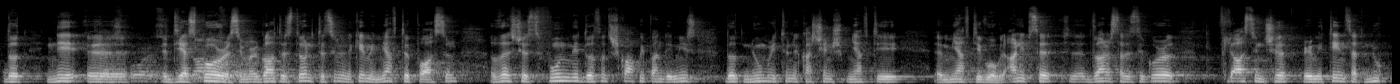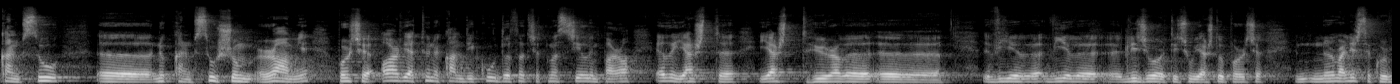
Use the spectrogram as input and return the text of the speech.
Do thotë, i diasporës i mërgatës tonë, të cilën e kemi mjaft të pasun, Dhe që së fundmi do thotë shkaku i pandemisë do thotë numri i tyne ka qenë mjaft i mjaft i vogël. Ani pse dhana statistikore flasin që remitencat nuk kanë pësu nuk kanë pësu shumë ramje, por që ardhja e tyne ka ndiku do thotë që të mos sjellin para edhe jashtë jashtë hyrave vijeve vijeve ligjore t'i quj ashtu, por që normalisht se kur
